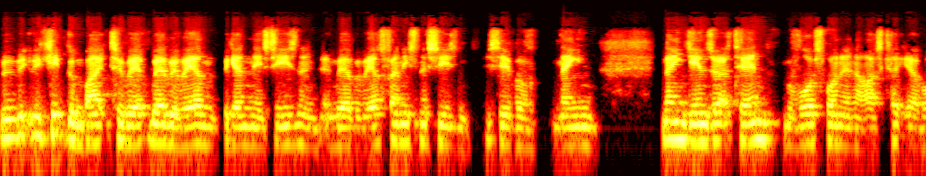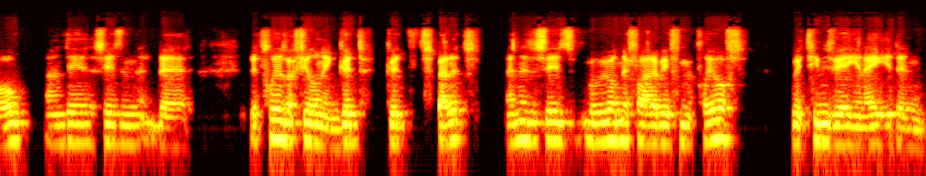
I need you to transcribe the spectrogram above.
we, we keep going back to where, where we were in the beginning of the season and, and where we were finishing the season. You say we've nine nine games out of ten, we've lost one in the last kick of the ball, and uh, the season the the players are feeling in good good spirits. And as I says, we were only far away from the playoffs with teams like United and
